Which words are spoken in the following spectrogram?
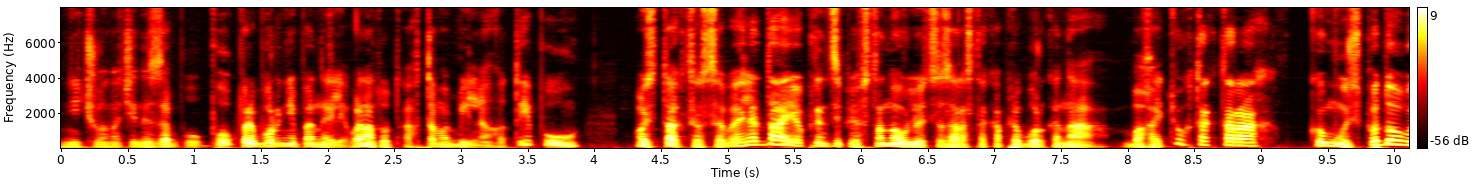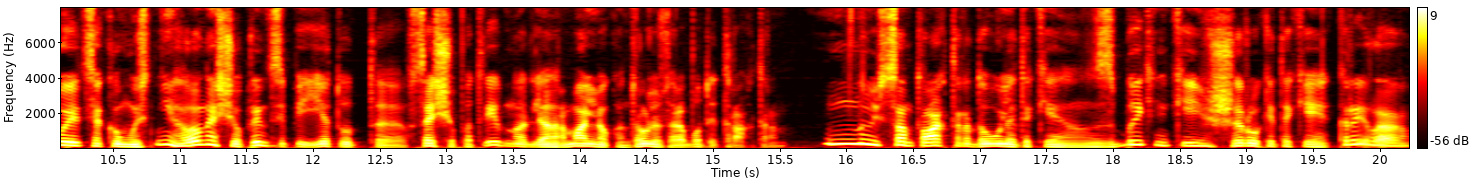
нічого наче не забув. По приборній панелі. Вона тут автомобільного типу. Ось так це все виглядає. В принципі, встановлюється зараз така приборка на багатьох тракторах. Комусь подобається, комусь ні. Головне, що в принципі є тут е, все, що потрібно для нормального контролю за роботи трактором. Ну і сам трактор доволі таки збитенький, широкі такі крила.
